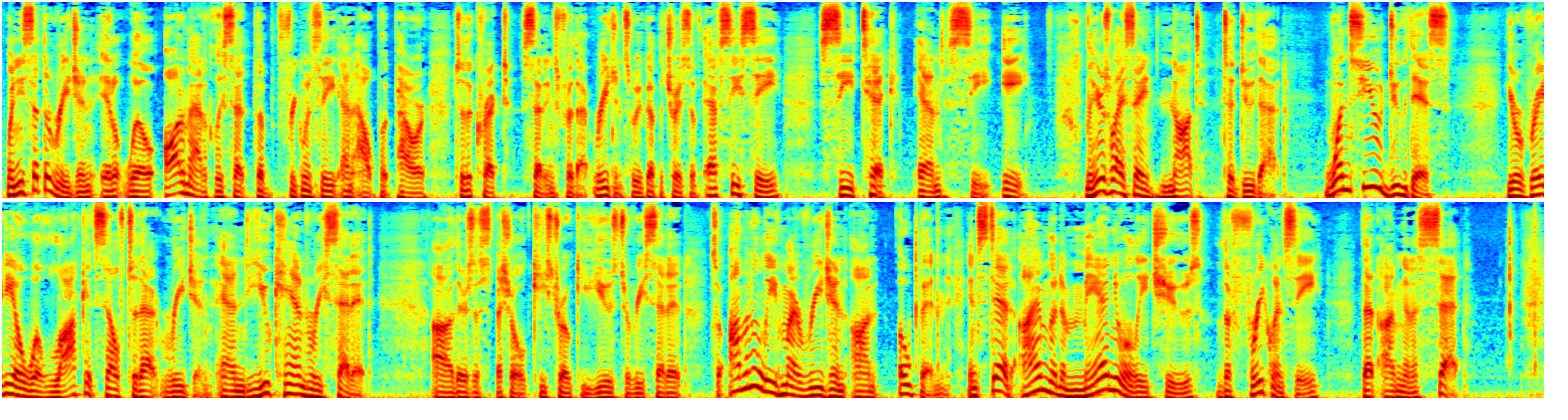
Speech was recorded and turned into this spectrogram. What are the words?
When you set the region, it will automatically set the frequency and output power to the correct settings for that region. So we've got the choice of FCC, CTIC, and CE. Now, here's why I say not to do that. Once you do this, your radio will lock itself to that region and you can reset it. Uh, there's a special keystroke you use to reset it. So I'm going to leave my region on open. Instead, I'm going to manually choose the frequency that I'm going to set.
